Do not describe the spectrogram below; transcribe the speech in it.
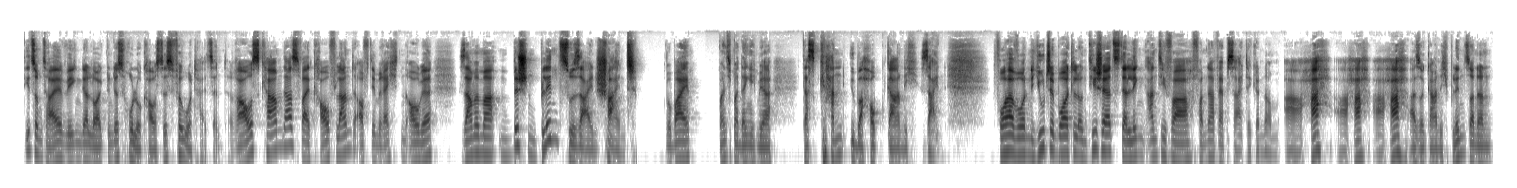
die zum Teil wegen der Leugnung des Holocaustes verurteilt sind. Raus kam das, weil Kaufland auf dem rechten Auge, sagen wir mal, ein bisschen blind zu sein scheint. Wobei, manchmal denke ich mir, das kann überhaupt gar nicht sein. Vorher wurden Jutebeutel und T-Shirts der linken Antifa von der Webseite genommen. Aha, aha, aha. Also gar nicht blind, sondern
